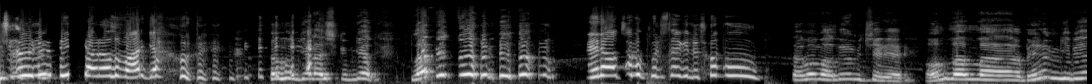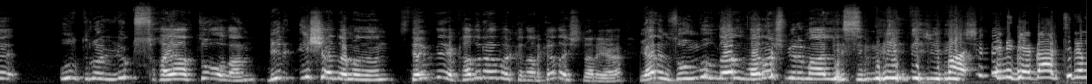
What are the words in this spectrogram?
Üç ölü bir yaralı var gel buraya. tamam gel aşkım gel. Lan bir dur. Beni al çabuk polisler geliyor çabuk. Tamam alıyorum içeriye. Allah Allah. Benim gibi ultra lüks hayatı olan bir iş adamının sevdiği kadına bakın arkadaşlar ya. Yani Zonguldak'ın varoş bir mahallesinde yetişmiş. Bak seni gebertirim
